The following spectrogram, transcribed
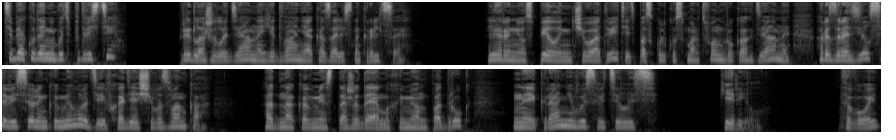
«Тебя куда-нибудь подвести? предложила Диана, едва они оказались на крыльце. Лера не успела ничего ответить, поскольку смартфон в руках Дианы разразился веселенькой мелодией входящего звонка. Однако вместо ожидаемых имен подруг на экране высветилось «Кирилл». «Твой?»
